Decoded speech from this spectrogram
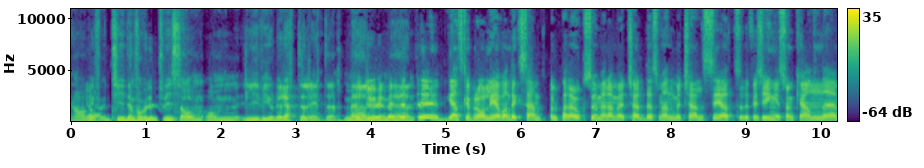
Ja, ja. Får, tiden får väl utvisa om, om Livi gjorde rätt eller inte. Men, och du är väl men... ett eh, ganska bra levande exempel på det här också. Jag menar med det som hände med Chelsea. Att det finns ju ingen som kan eh,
